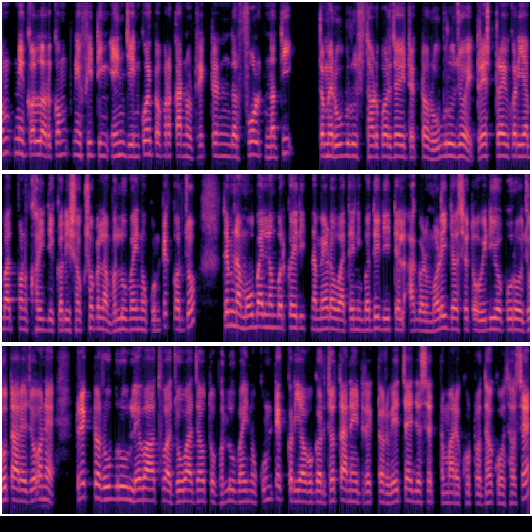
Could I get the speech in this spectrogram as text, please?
Company colour, company fitting, engine કોઈ પણ પ્રકારનું ટ્રેક્ટરની અંદર ફોલ્ટ નથી. તમે રૂબરૂ સ્થળ પર જઈ ટ્રેક્ટર રૂબરૂ જોઈ ટેસ્ટ ડ્રાઈવ કર્યા બાદ પણ ખરીદી કરી શકશો. પહેલાં ભલ્લુભાઈનો કોન્ટેક કરજો. તેમના મોબાઈલ નંબર કઈ રીતના મેળવવા તેની બધી ડિટેલ આગળ મળી જશે તો વીડિયો પૂરો જોતા રહેજો અને ટ્રેક્ટર રૂબરૂ લેવા અથવા જોવા જાવ તો ભલ્લુભાઈનો કોન્ટેક કર્યા વગર જતા નહીં. ટ્રેક્ટર વેચાઈ જશે, તમારે ખોટો ધક્કો થશે.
